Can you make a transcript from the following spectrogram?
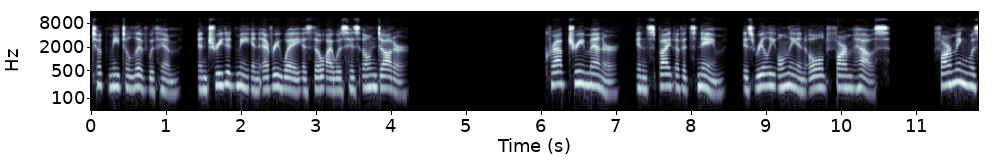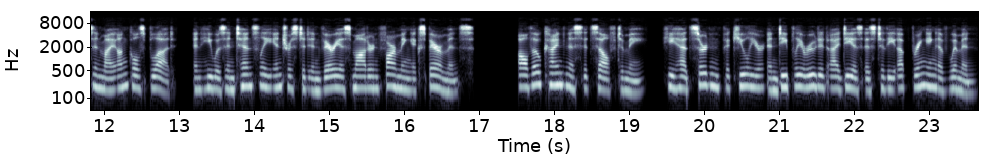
took me to live with him, and treated me in every way as though I was his own daughter. Crabtree Manor, in spite of its name, is really only an old farmhouse. Farming was in my uncle's blood, and he was intensely interested in various modern farming experiments. Although kindness itself to me, he had certain peculiar and deeply rooted ideas as to the upbringing of women.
